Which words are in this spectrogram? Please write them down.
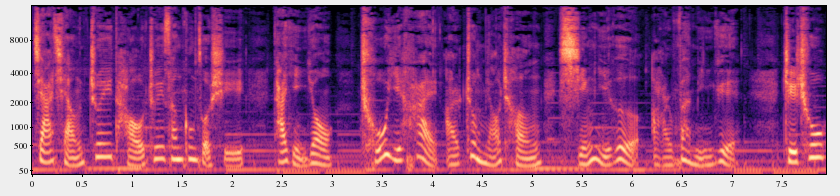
加强追逃追赃工作时，他引用“除一害而众苗成，行一恶而万民悦”，指出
